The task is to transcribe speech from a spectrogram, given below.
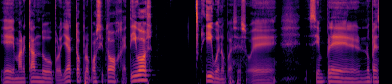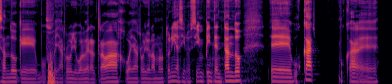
eh, marcando proyectos, propósitos, objetivos. Y bueno, pues eso, eh, siempre no pensando que vaya rollo volver al trabajo, vaya rollo la monotonía, sino siempre intentando eh, buscar, buscar eh,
